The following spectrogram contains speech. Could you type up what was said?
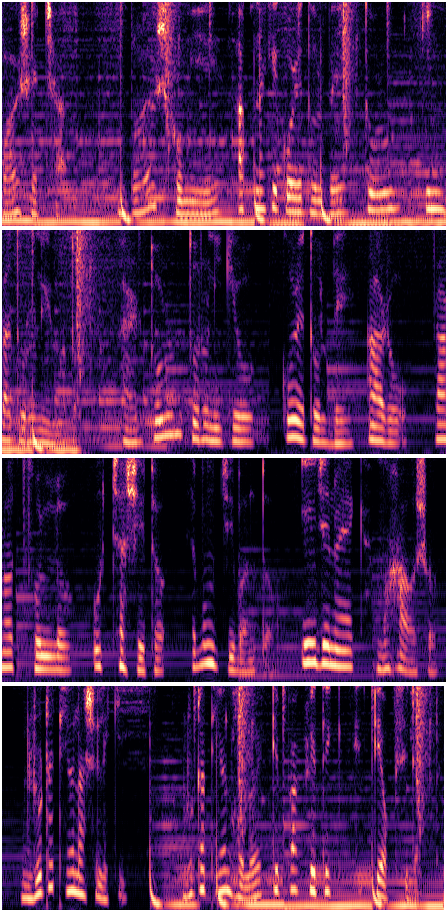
বয়সের ছাপ। বয়স কমিয়ে আপনাকে করে তুলবে তরুণ কিংবা তরুণীর মতো। আর তরুণ তরুণীকেও করে তুলবে আরও প্রাণোৎফুল্ল, উচ্ছ্বাসিত এবং জীবন্ত। এই যেন এক মহা ঔষধ। গ্লুটাথিয়ন আসলে কি? গ্লুটাথিয়ন হলো একটি প্রাকৃতিক একটি অক্সিডেন্ট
